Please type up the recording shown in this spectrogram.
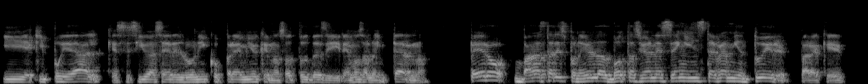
Y equipo ideal, que ese sí va a ser el único premio que nosotros decidiremos a lo interno pero van a estar disponibles las votaciones en Instagram y en Twitter para que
